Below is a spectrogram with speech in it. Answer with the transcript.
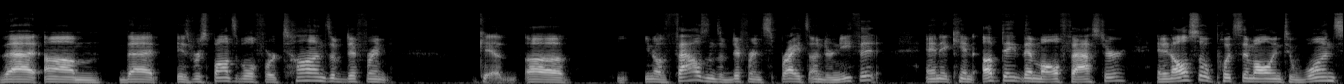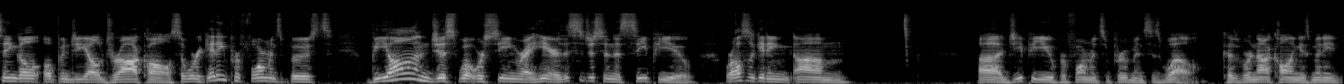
that um, that is responsible for tons of different, uh, you know, thousands of different sprites underneath it, and it can update them all faster. And it also puts them all into one single OpenGL draw call. So we're getting performance boosts beyond just what we're seeing right here. This is just in the CPU. We're also getting um, uh, GPU performance improvements as well because we're not calling as many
